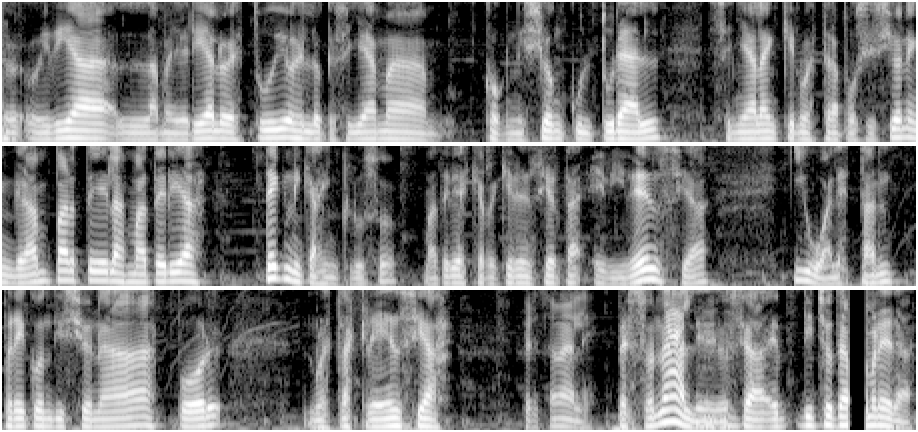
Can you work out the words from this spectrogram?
Eh, Hoy día la mayoría de los estudios en lo que se llama cognición cultural señalan que nuestra posición en gran parte de las materias técnicas incluso, materias que requieren cierta evidencia, igual están precondicionadas por nuestras creencias Personales. personales. O sea, eh, dicho de otra manera,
